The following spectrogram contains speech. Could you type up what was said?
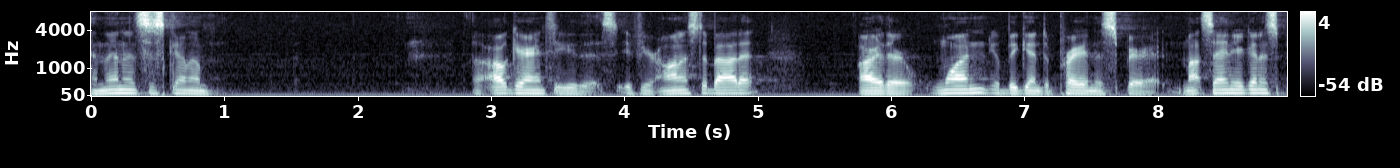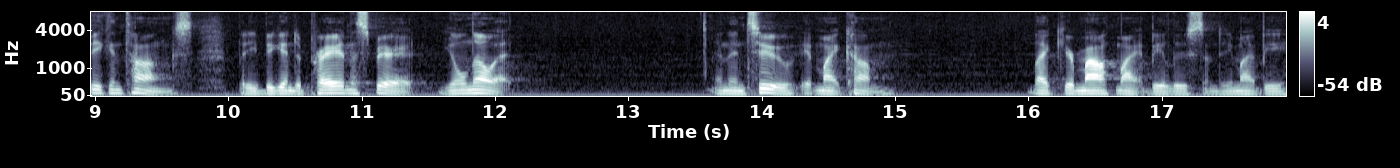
And then it's just going to, I'll guarantee you this if you're honest about it, either one, you'll begin to pray in the Spirit. I'm not saying you're going to speak in tongues, but you begin to pray in the Spirit, you'll know it. And then, two, it might come. Like your mouth might be loosened. You might be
